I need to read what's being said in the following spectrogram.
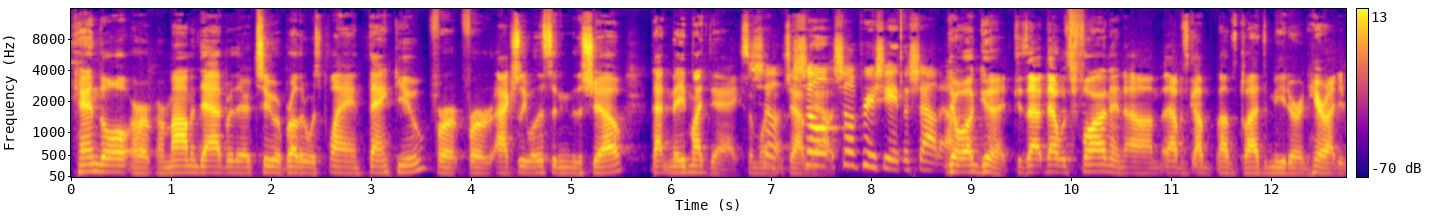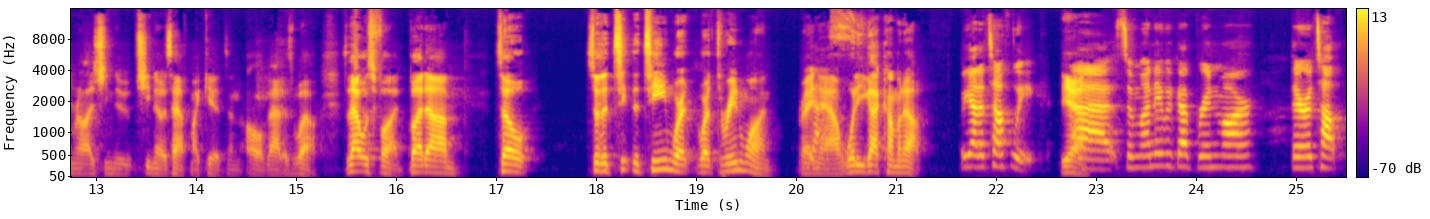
Kendall, her, her mom and dad were there too. Her brother was playing. Thank you for for actually listening to the show. That made my day. Someone She'll shout she'll, out. she'll appreciate the shout out. Yo, well, good because that, that was fun and um, that was I, I was glad to meet her and here I didn't realize she knew she knows half my kids and all of that as well so that was fun but um so so the t- the team we're at, we're at three and one right Yes. now what do you got coming up We got a tough week. Yeah. Uh, so Monday we've got Bryn Mawr. They're a top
